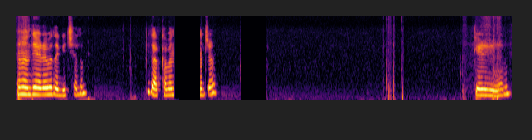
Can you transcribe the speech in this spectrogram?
Hemen diğer eve de geçelim. Bir dakika ben alacağım. Geri gidelim.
